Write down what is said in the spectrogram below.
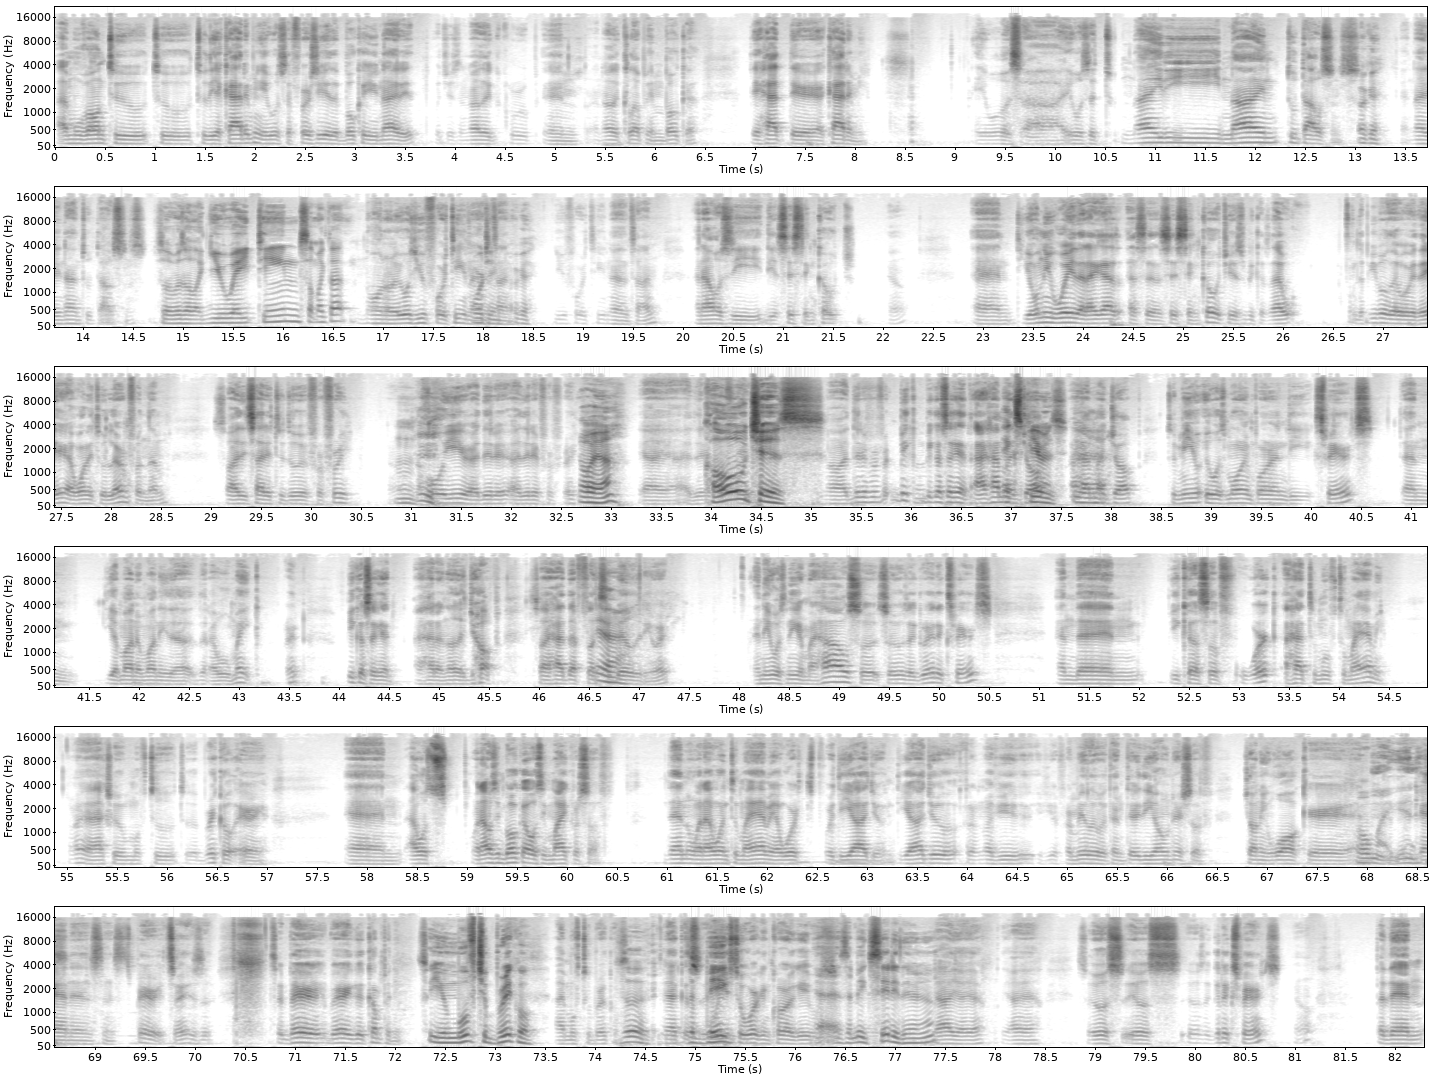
I moved on to to to the academy. It was the first year that Boca United, which is another group in another club in Boca, they had their academy, It was uh, it was a t- 99 2000s. Okay. 99 2000s. So was it like U eighteen, something like that? No, no, it was U14 at the Fourteen. Okay. U14 at the time, and I was the the assistant coach. You know? And the only way that I got as an assistant coach is because I, the people that were there, I wanted to learn from them, so I decided to do it for free. You know? The whole year I did it. I did it for free. Oh yeah, Yeah, yeah. I did it coaches. No, I did it for free bec- because again, I had my Experience. job. I had my job. To me, it was more important the experience than the amount of money that, that I will make, right? Because again, I had another job, so I had that flexibility, right? And it was near my house, so so it was a great experience. And then because of work, I had to move to Miami. Right? I actually moved to to the Brickell area, and I was when I was in Boca, I was in Microsoft. Then when I went to Miami, I worked for Diageo. And Diageo, I don't know if you if you're familiar with them. They're the owners of Johnnie Walker and Oh my goodness. Cannons and Spirits. Right? It's a, it's a very very good company. So you moved to Brickell. I moved to Brickell. Yeah, because we used to work in Coral Gables. Yeah, it's a big city there, no? Yeah, yeah, yeah, yeah, yeah. So it was, it was, it was a good experience, you know. But then,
